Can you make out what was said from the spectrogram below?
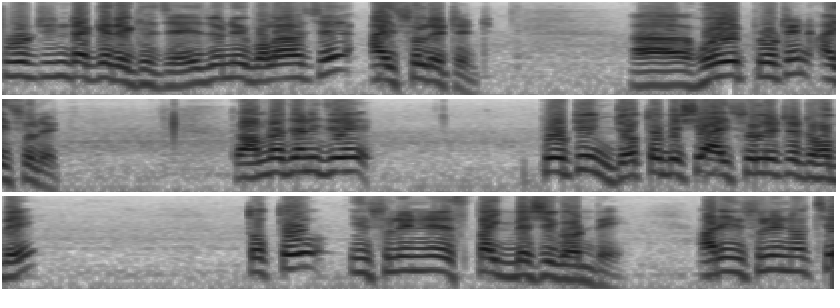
প্রোটিনটাকে রেখেছে এই জন্যই বলা হয়েছে আইসোলেটেড হয়ে প্রোটিন আইসোলেট তো আমরা জানি যে প্রোটিন যত বেশি আইসোলেটেড হবে, তত ইনসুলিনের স্পাইক বেশি ঘটবে। আর ইনসুলিন হচ্ছে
